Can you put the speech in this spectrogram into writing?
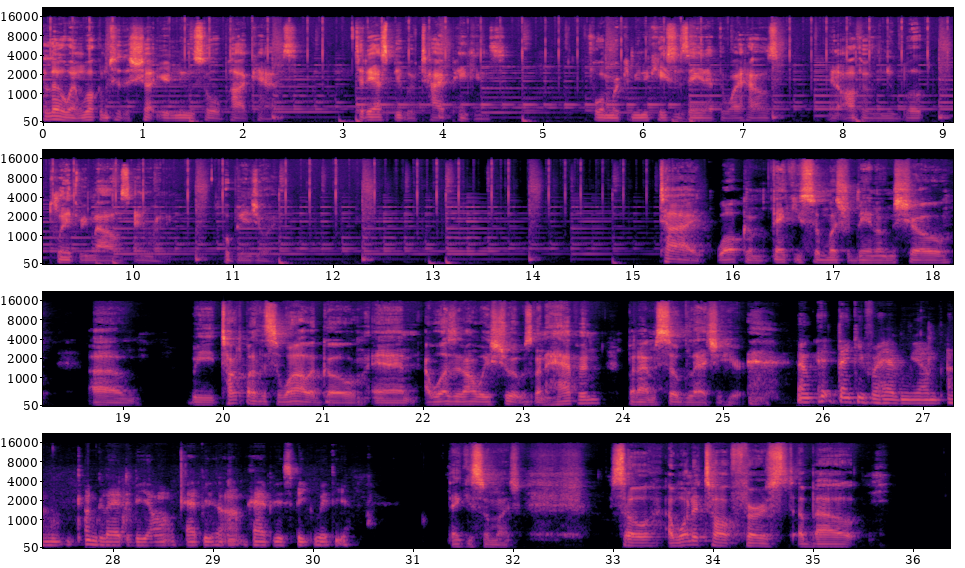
Hello, and welcome to the Shut Your News Soul podcast. Today I speak with Ty Pinkins, former communications aide at the White House and author of the new book, 23 Miles and Running. Hope you enjoy. Ty, welcome. Thank you so much for being on the show. Um, we talked about this a while ago, and I wasn't always sure it was going to happen, but I'm so glad you're here. Um, thank you for having me. I'm I'm I'm glad to be on. Happy to um, happy to speak with you. Thank you so much. So I want to talk first about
